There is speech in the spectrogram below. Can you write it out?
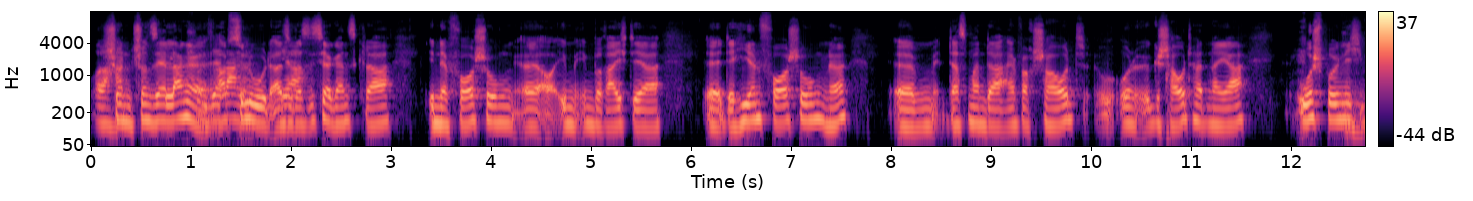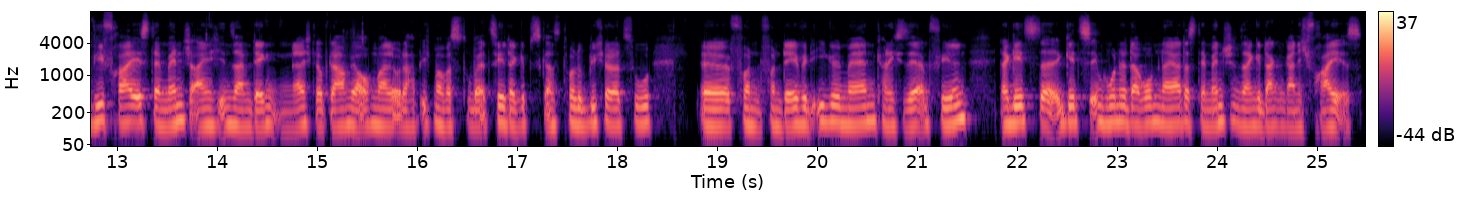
Oder schon, schon sehr lange, schon sehr absolut. Lange. Also ja. das ist ja ganz klar in der Forschung, äh, im, im Bereich der, äh, der Hirnforschung, ne? ähm, dass man da einfach schaut und geschaut hat, naja, ursprünglich, wie frei ist der Mensch eigentlich in seinem Denken? Ne? Ich glaube, da haben wir auch mal oder habe ich mal was drüber erzählt. Da gibt es ganz tolle Bücher dazu äh, von, von David Eagleman, kann ich sehr empfehlen. Da geht es da geht's im Grunde darum, naja, dass der Mensch in seinen Gedanken gar nicht frei ist.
